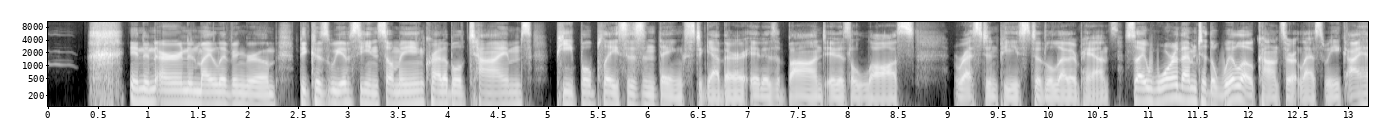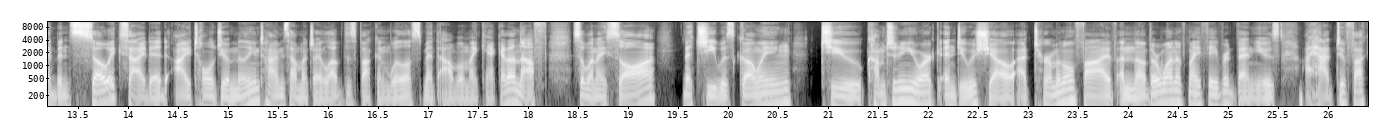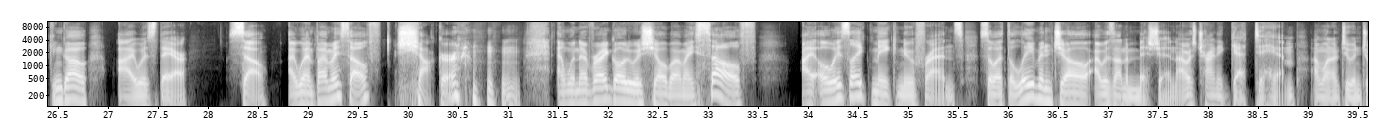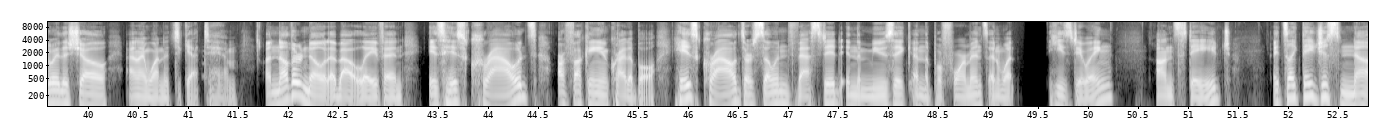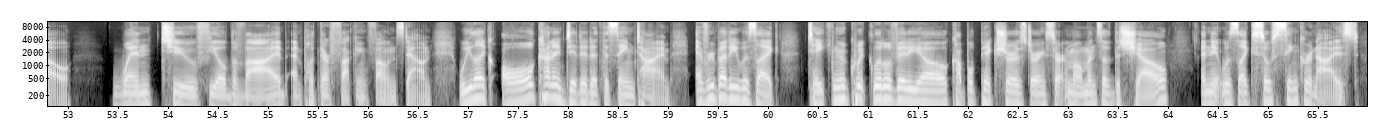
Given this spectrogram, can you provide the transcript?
in an urn in my living room because we have seen so many incredible times, people, places, and things together. It is a bond, it is a loss. Rest in peace to the leather pants. So I wore them to the Willow concert last week. I had been so excited. I told you a million times how much I love this fucking Willow Smith album. I can't get enough. So when I saw that she was going to come to New York and do a show at Terminal 5, another one of my favorite venues, I had to fucking go. I was there. So I went by myself. Shocker. and whenever I go to a show by myself, I always like make new friends. So at the Leven show, I was on a mission. I was trying to get to him. I wanted to enjoy the show and I wanted to get to him. Another note about Leven is his crowds are fucking incredible. His crowds are so invested in the music and the performance and what he's doing on stage. It's like they just know when to feel the vibe and put their fucking phones down. We like all kind of did it at the same time. Everybody was like taking a quick little video, a couple pictures during certain moments of the show, and it was like so synchronized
